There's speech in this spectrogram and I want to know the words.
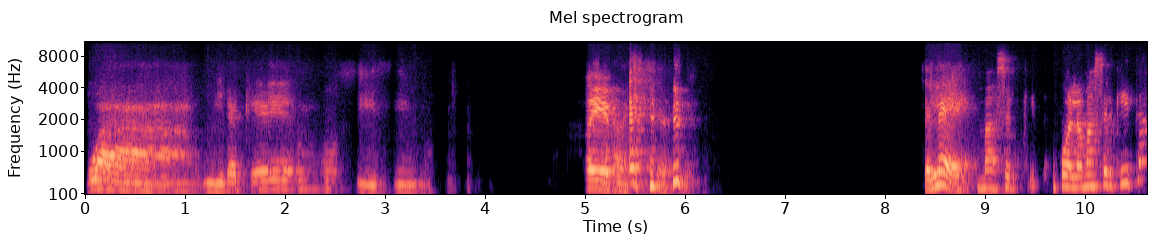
¡Wow! Mira qué hermosísimo. A ver. ¿Se lee? Más cerquita. Ponlo más cerquita.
